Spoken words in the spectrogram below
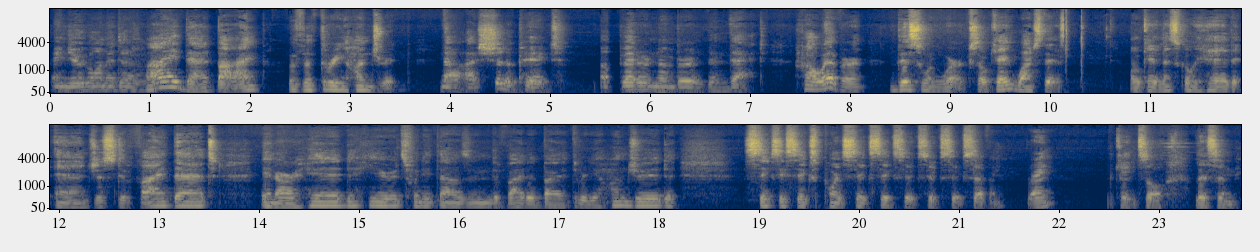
and you're going to divide that by the 300. Now, I should have picked a better number than that. However, this one works, okay? Watch this. Okay, let's go ahead and just divide that in our head here. 20,000 divided by 300, 66.666667, right? Okay, so listen,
